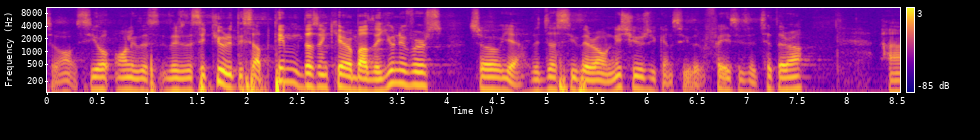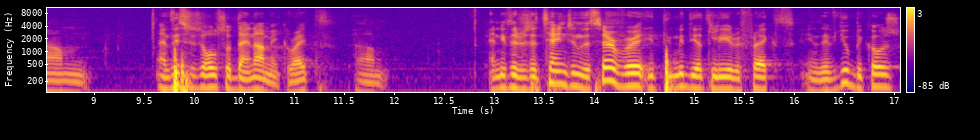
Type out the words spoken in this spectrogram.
So see only this, there's a security sub team doesn't care about the universe. So yeah, they just see their own issues. You can see their faces, etc. Um, and this is also dynamic, right? Um, and if there is a change in the server, it immediately reflects in the view because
